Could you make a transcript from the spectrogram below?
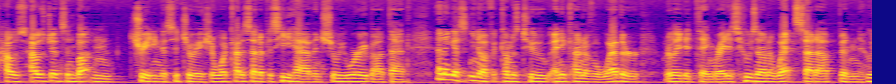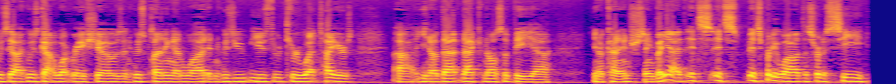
How's how's Jensen Button treating the situation? What kind of setup does he have, and should we worry about that? And I guess you know, if it comes to any kind of a weather related thing, right, is who's on a wet setup and who's got who's got what ratios and who's planning on what and who's used through, through wet tires. Uh, you know, that that can also be. Uh, you know, kind of interesting, but yeah, it's it's it's pretty wild to sort of see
